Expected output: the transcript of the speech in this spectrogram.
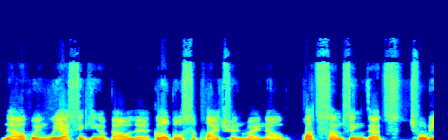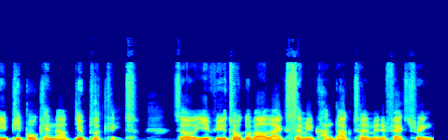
Now, when we are thinking about the global supply chain right now, what's something that truly people cannot duplicate? So if you talk about like semiconductor manufacturing,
